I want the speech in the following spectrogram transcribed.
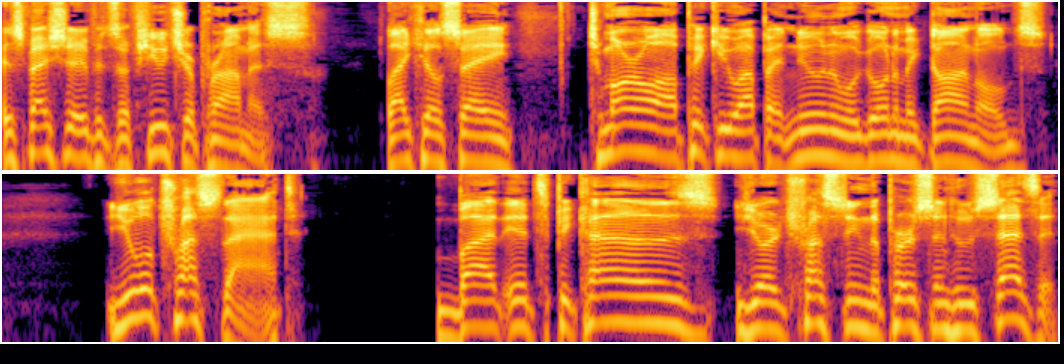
especially if it's a future promise, like he'll say, Tomorrow I'll pick you up at noon and we'll go to McDonald's, you will trust that. But it's because you're trusting the person who says it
